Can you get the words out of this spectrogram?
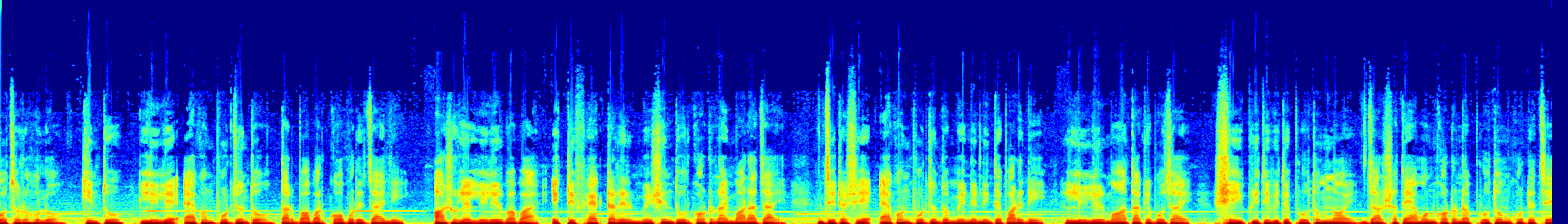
বছর হলো, কিন্তু লিলে এখন পর্যন্ত তার বাবার কবরে যায়নি। আসলে লিলির বাবা একটি ফ্যাক্টরির মেশিন দুর্ঘটনায় মারা যায়, যেটা সে এখন পর্যন্ত মেনে নিতে পারেনি। লিলের মা তাকে বোঝায়, সেই পৃথিবীতে প্রথম নয়, যার সাথে এমন ঘটনা প্রথম ঘটেছে।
